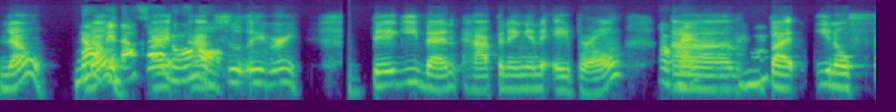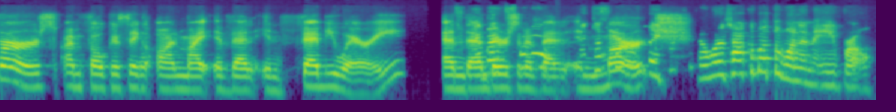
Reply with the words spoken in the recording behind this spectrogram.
No, No, no, and that's not I normal. absolutely agree. Big event happening in April. Okay. Um, Mhm. But you know, first I'm focusing on my event in February, and then but there's an event in wanna, like, March. I want to talk about the one in April.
